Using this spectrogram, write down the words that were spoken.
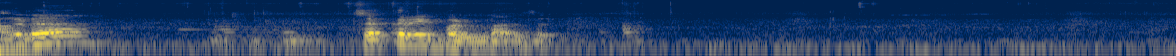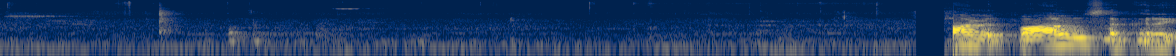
இதோட சர்க்கரை பண்ணலாம் இது பால் பாலும் சர்க்கரை.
